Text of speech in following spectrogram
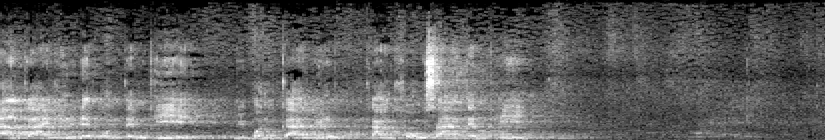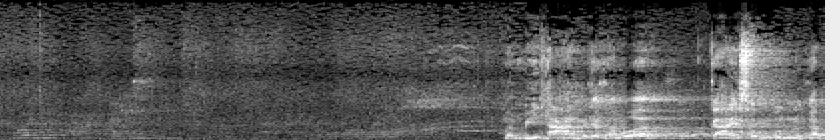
ร่างกายยืดได้ผลเต็มที่ มีผลของการยืดทางโครงสร้างเต็มที่ มันมีฐานมาจากคำว่ากายสมดุลนะครับ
